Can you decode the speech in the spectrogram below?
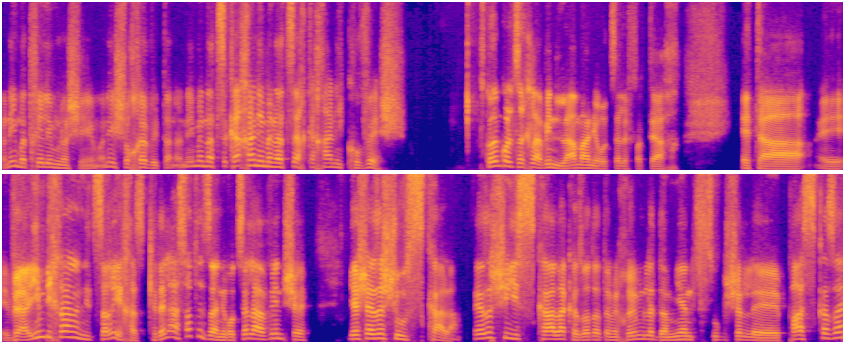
אני מתחיל עם נשים, אני שוכב איתן, אני מנצח, ככה אני מנצח, ככה אני כובש. אז קודם כל צריך להבין למה אני רוצה לפתח את ה... אה, והאם בכלל אני צריך, אז כדי לעשות את זה אני רוצה להבין שיש איזושהי סקאלה, איזושהי סקאלה כזאת, אתם יכולים לדמיין סוג של אה, פס כזה,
